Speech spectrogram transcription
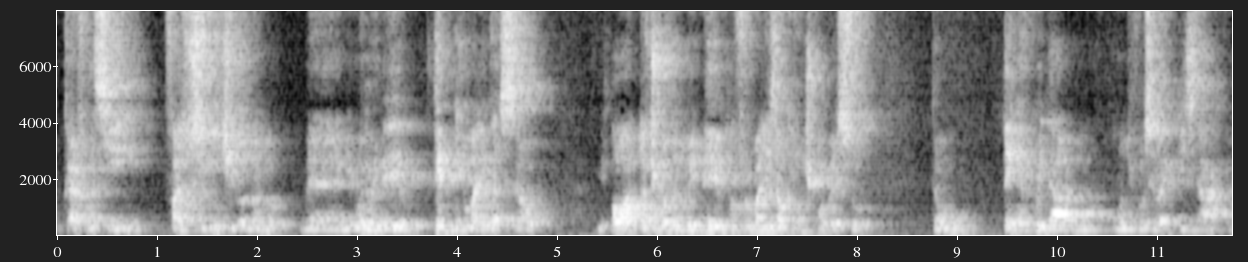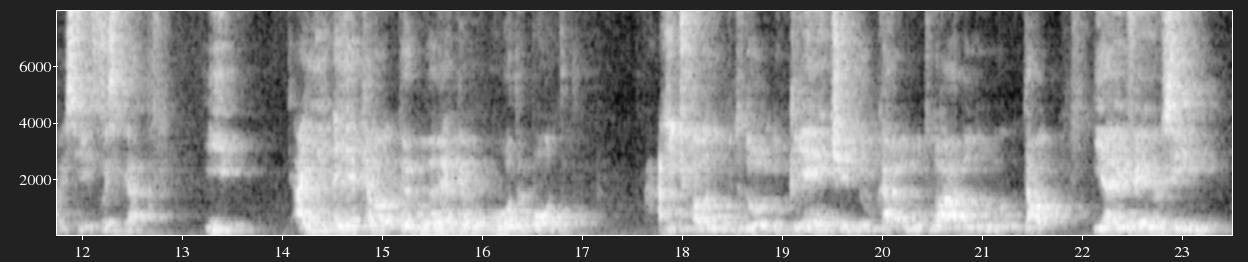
o cara fala assim, faz o seguinte, Leonardo, é, me manda um e-mail, termina uma ligação, ó, tô te mandando um e-mail para formalizar o que a gente conversou. Então, tenha cuidado onde você vai pisar com esse, com esse cara. E aí, aí é aquela pergunta, né, que é um, um outro ponto. A gente falando muito do, do cliente, do cara do outro lado, do tal, e aí veio assim,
